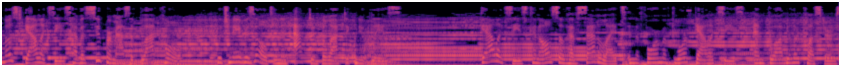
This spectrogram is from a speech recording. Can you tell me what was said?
most galaxies have a supermassive black hole, which may result in an active galactic nucleus. Galaxies can also have satellites in the form of dwarf galaxies and globular clusters.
